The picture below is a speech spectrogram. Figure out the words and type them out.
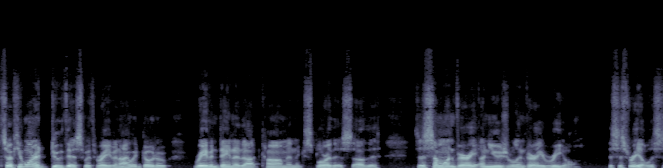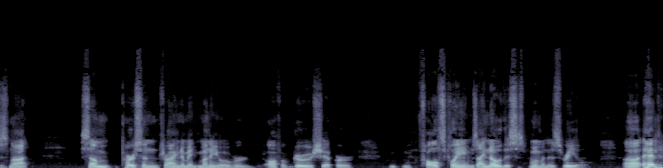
So if you want to do this with Raven, I would go to ravendana.com and explore this. Uh, this. This is someone very unusual and very real. This is real. This is not some person trying to make money over off of guruship or false claims. I know this woman is real. Uh, and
